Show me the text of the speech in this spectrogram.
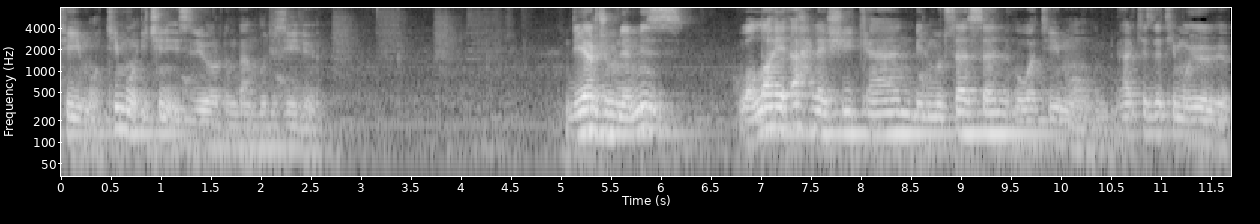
Timo. Timo için izliyordum ben bu diziyi diyor. Diğer cümlemiz Vallahi ahle kan bil muselsel huve Timo. Herkes de Timo'yu övüyor.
